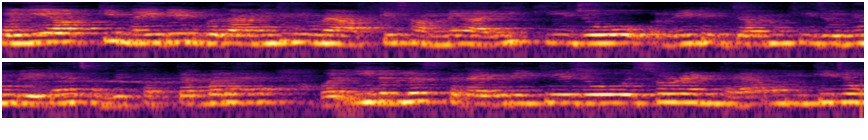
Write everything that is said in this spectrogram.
तो ये आपकी नई डेट बताने के लिए मैं आपके सामने आई कि जो रीट एग्ज़ाम की जो न्यू डेट है 26 सितंबर है और ईडब्ल्यू e कैटेगरी के जो स्टूडेंट हैं, उनकी जो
